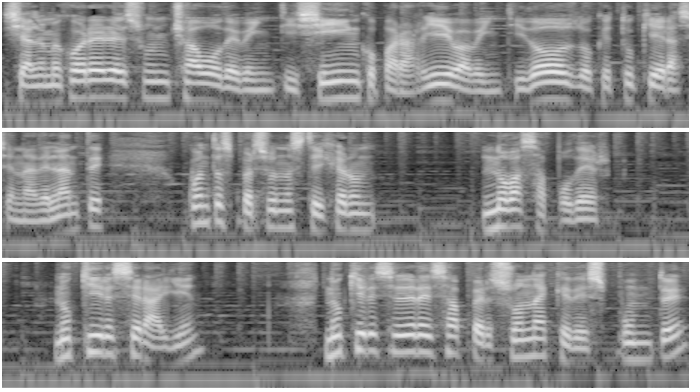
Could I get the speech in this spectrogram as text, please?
Si a lo mejor eres un chavo de 25 para arriba, 22, lo que tú quieras en adelante, ¿cuántas personas te dijeron, no vas a poder? ¿No quieres ser alguien? ¿No quieres ser esa persona que despunte?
